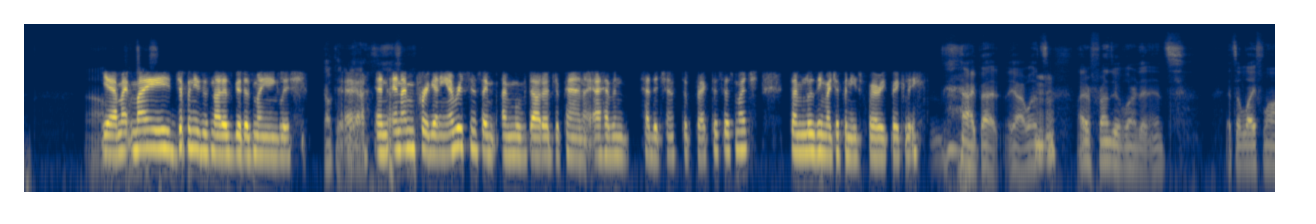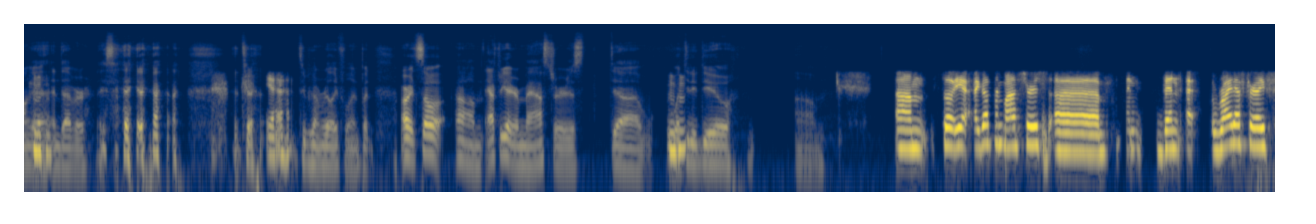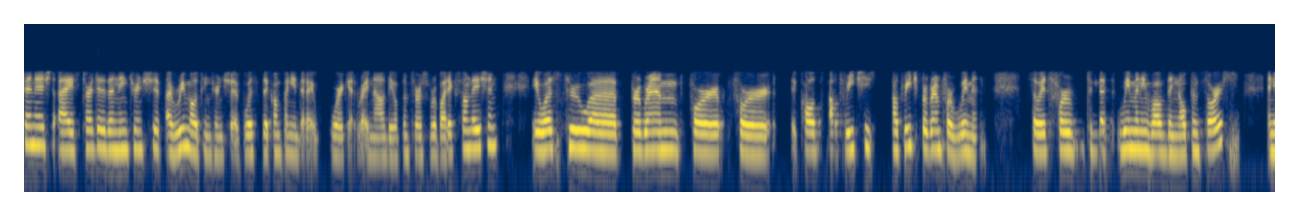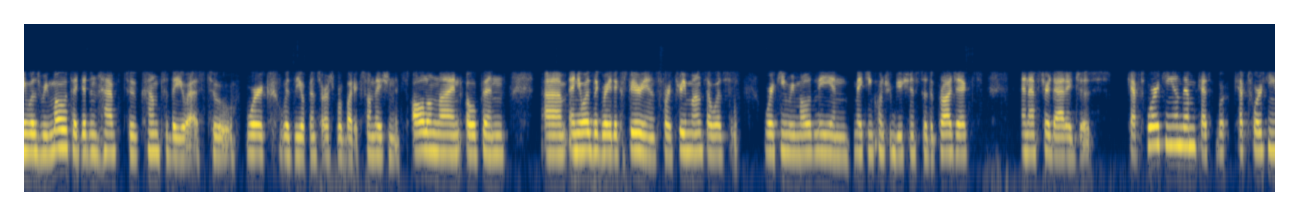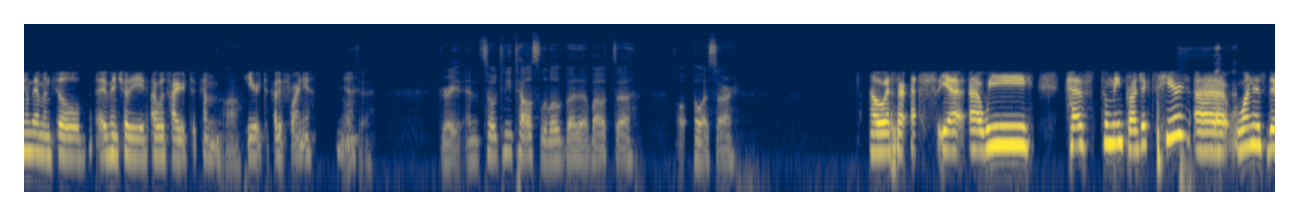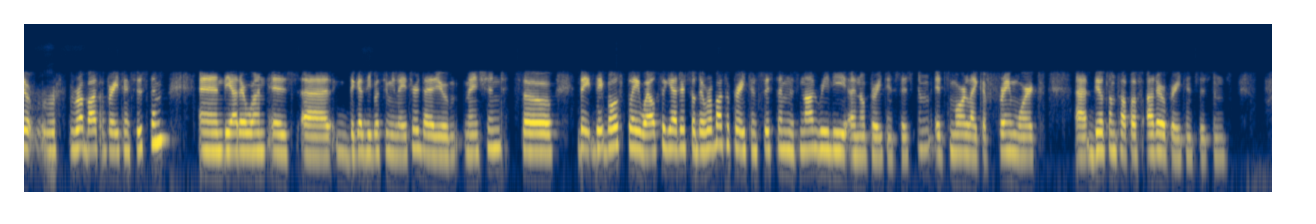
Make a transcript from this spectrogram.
um, yeah, my my Japanese is not as good as my English. Okay. Uh, yeah. and and I'm forgetting. Ever since I I moved out of Japan, I, I haven't had the chance to practice as much, so I'm losing my Japanese very quickly. I bet. Yeah. Well, mm-hmm. I have friends who've learned it, and it's it's a lifelong endeavor. They say to yeah to become really fluent. But all right, so um, after you got your master's, uh, mm-hmm. what did you do? Um, um, so yeah, I got my master's, uh, and then uh, right after I finished, I started an internship, a remote internship with the company that I work at right now, the Open Source Robotics Foundation. It was through a program for for called outreach outreach program for women. So it's for to get women involved in open source, and it was remote. I didn't have to come to the U.S. to work with the Open Source Robotics Foundation. It's all online, open. Um, and it was a great experience. For three months, I was working remotely and making contributions to the project. And after that, I just kept working on them, kept kept working on them until eventually I was hired to come wow. here to California. Yeah. Okay, great. And so, can you tell us a little bit about uh, OSR? OSRF. Yeah, uh, we have two main projects here. Uh, one is the r- robot operating system, and the other one is uh, the gazebo simulator that you mentioned. So they, they both play well together. So the robot operating system is not really an operating system. It's more like a framework uh, built on top of other operating systems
